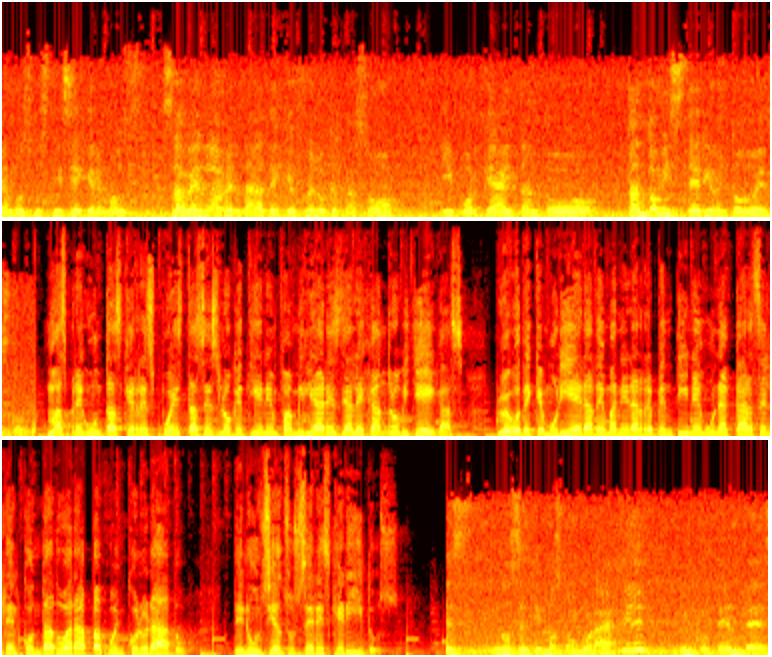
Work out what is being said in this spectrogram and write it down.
queremos justicia y queremos saber la verdad de qué fue lo que pasó y por qué hay tanto, tanto misterio en todo esto. Más preguntas que respuestas es lo que tienen familiares de Alejandro Villegas, luego de que muriera de manera repentina en una cárcel del condado Arápago en Colorado. Denuncian sus seres queridos. Nos sentimos con coraje, impotentes,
